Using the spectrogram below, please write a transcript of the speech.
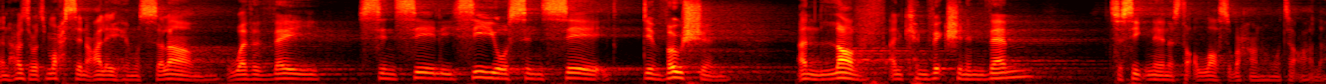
and Hazrat Muhsin alayhim salam, whether they sincerely see your sincere devotion and love and conviction in them to seek nearness to Allah subhanahu wa ta'ala.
